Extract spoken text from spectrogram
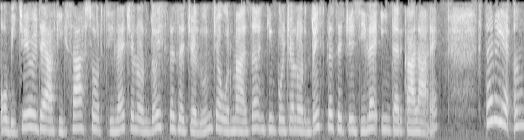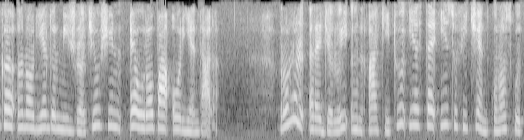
Obiceiul de a fixa sorțile celor 12 luni ce urmează în timpul celor 12 zile intercalare stăruie încă în Orientul Mijlociu și în Europa Orientală. Rolul regelui în Akitu este insuficient cunoscut.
